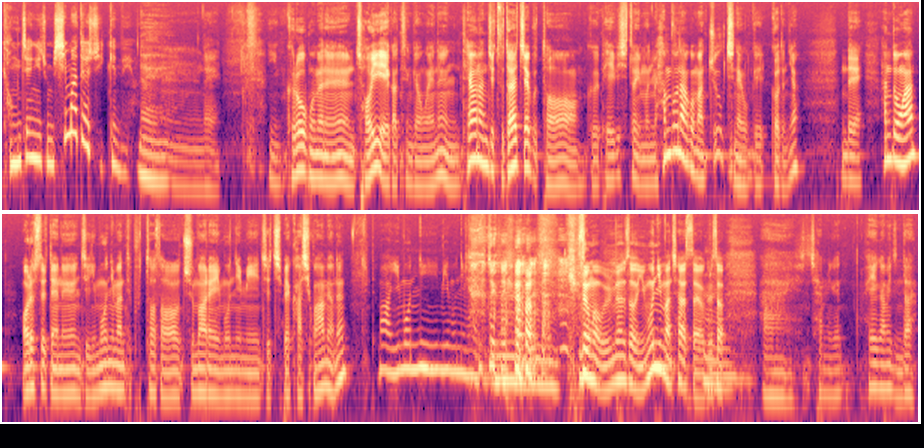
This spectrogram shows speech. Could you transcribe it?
경쟁이 좀 심화될 수 있겠네요. 네. 음, 네. 이, 그러고 보면은 저희 애 같은 경우에는 태어난 지 두 달째부터 그 베이비시터 이모님 한 분하고만 쭉 지내고 있거든요. 근데 한동안 어렸을 때는 이제 이모님한테 붙어서 주말에 이모님이 이제 집에 가시고 하면은 막 이모님 이모님 음, 계속 막 울면서 이모님만 찾았어요. 그래서 음. 아참 이게 회의감이 든다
